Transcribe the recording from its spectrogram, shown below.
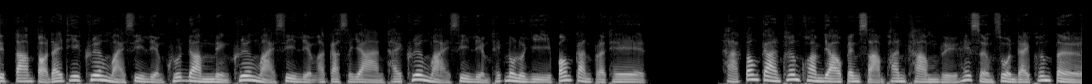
ติดตามต่อได้ที่เครื่องหมายสี่เหลี่ยมครุฑดำหนึ่งเครื่องหมายสี่เหลี่ยมอากาศยานไทยเครื่องหมายสี่เหลี่ยมเทคโนโลยีป้องกันประเทศ หากต้องการเพิ่มความยาวเป็น 3,000 คำหรือให้เสริมส่วนใดเพิ่มเติม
